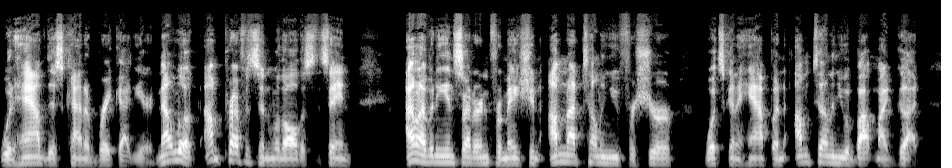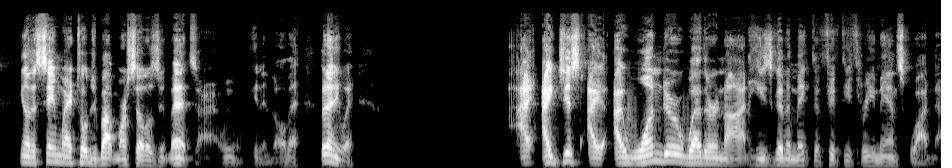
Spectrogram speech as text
would have this kind of breakout year. Now, look, I'm prefacing with all this and saying I don't have any insider information. I'm not telling you for sure what's going to happen. I'm telling you about my gut. You know, the same way I told you about Marcell Ozuna. That's all right. We won't get into all that. But anyway, I, I just I, I wonder whether or not he's going to make the 53 man squad now.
